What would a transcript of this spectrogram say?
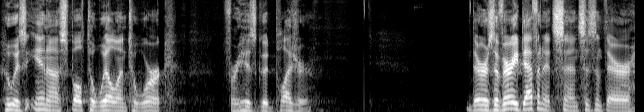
who is in us both to will and to work for his good pleasure. There is a very definite sense, isn't there,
